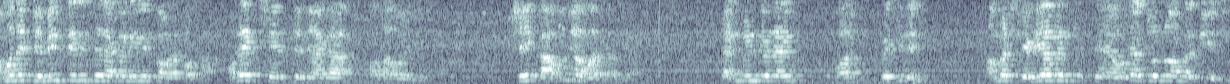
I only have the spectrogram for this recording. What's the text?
আমাদের টেবিল টেনিসের একাডেমির করার কথা, অনেক সেন্টে জায়গা কথা হয়েছে। সেই কাগজও আমার কাছে আছে। ব্যাডমিন্টন প্রেসিডেন্ট, আমরা স্টেডিয়ামের, ওটার জন্য আমরা দিয়েছি।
